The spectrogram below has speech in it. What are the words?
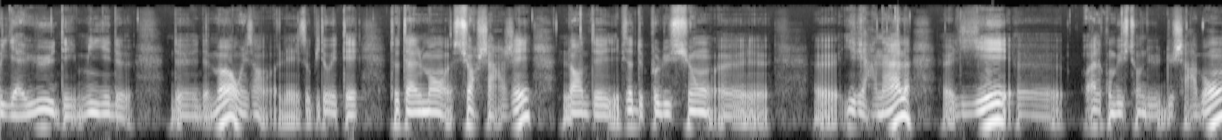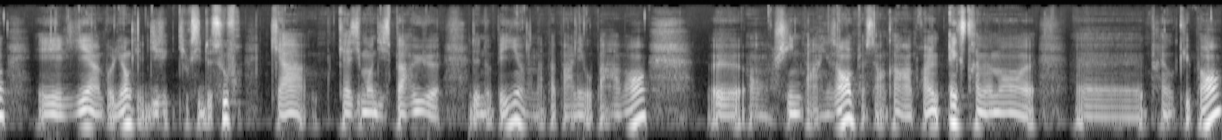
il y a eu des milliers de, de, de morts, où les, les hôpitaux étaient totalement surchargés lors d'épisodes de pollution euh, hivernale euh, liés euh, à la combustion du, charbon et liés à un polluant qui est le di- dioxyde de soufre qui a quasiment disparu euh, de nos pays, on n'en a pas parlé auparavant. Euh, en Chine, par exemple, c'est encore un problème extrêmement euh, euh, préoccupant,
